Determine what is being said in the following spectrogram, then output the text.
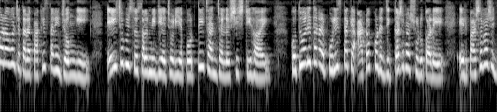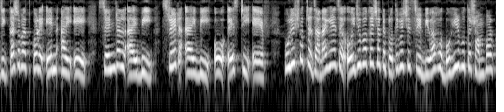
করা হচ্ছে তারা পাকিস্তানি জঙ্গি। এই ছবি সোশ্যাল মিডিয়ায় ছড়িয়ে পড়তেই চাঞ্চল্য সৃষ্টি হয়। কোতোয়ালি থানার পুলিশ তাকে আটক করে জিজ্ঞাসাবাদ শুরু করে। এর পাশাপাশি জিজ্ঞাসাবাদ করে NIA, central IB state IB ও এসটিএফ। পুলিশ সূত্রে জানা গিয়েছে, ওই যুবকের সাথে প্রতিবেশী স্ত্রীর বিবাহ বহির্ভূত সম্পর্ক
